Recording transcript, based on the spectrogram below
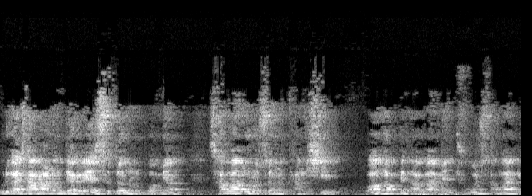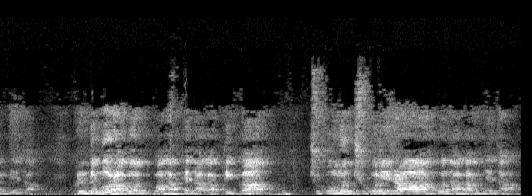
우리가 잘 아는 대로 에스더는 보면 상황으로서는 당시 왕 앞에 나가면 죽을 상황입니다. 그런데 뭐라고 왕 앞에 나갑니까? 죽으면 죽으리라 하고 나갑니다.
